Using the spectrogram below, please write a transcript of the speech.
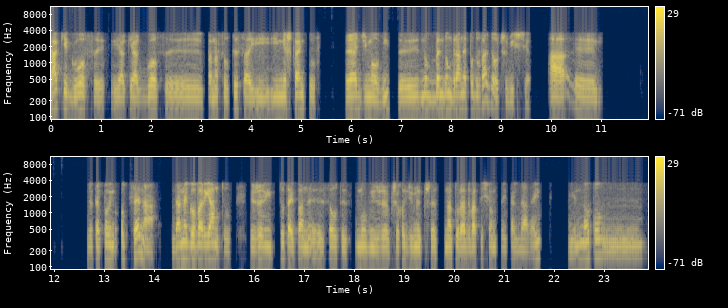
Takie głosy, jak, jak głos y, pana Sołtysa i, i mieszkańców Radzimowic, y, no, będą brane pod uwagę oczywiście. A y, że tak powiem, ocena danego wariantu, jeżeli tutaj pan Sołtys mówi, że przechodzimy przez Natura 2000 i tak dalej, no to y,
